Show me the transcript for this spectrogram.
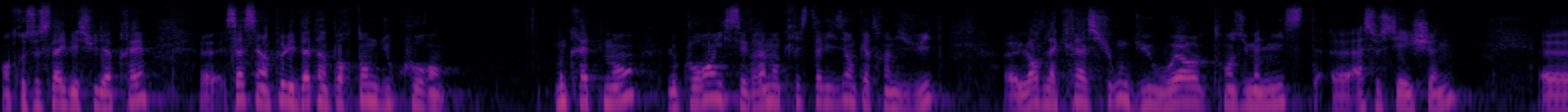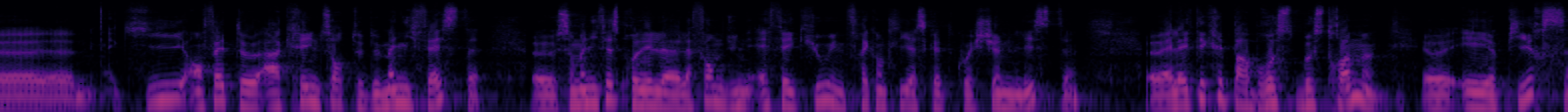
entre ce slide et celui d'après. Euh, ça, c'est un peu les dates importantes du courant. Concrètement, le courant, il s'est vraiment cristallisé en 98 euh, lors de la création du World Transhumanist Association, qui en fait a créé une sorte de manifeste. son manifeste prenait la, forme d'une FAQ, une Frequently Asked Question List, elle a été créée par Bostrom et Pierce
